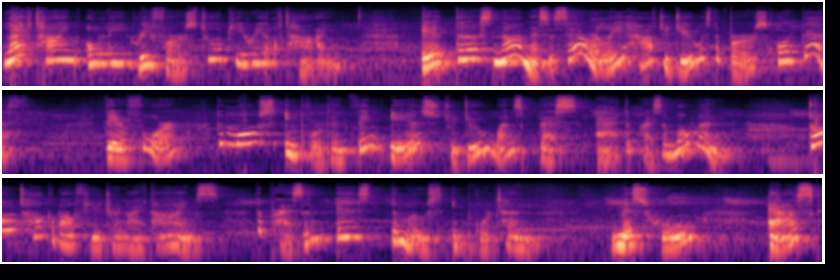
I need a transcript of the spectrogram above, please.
Lifetime only refers to a period of time. It does not necessarily have to do with the birth or death. Therefore, the most important thing is to do one's best at the present moment. Don't talk about future lifetimes. The present is the most important. Miss Hu asked,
